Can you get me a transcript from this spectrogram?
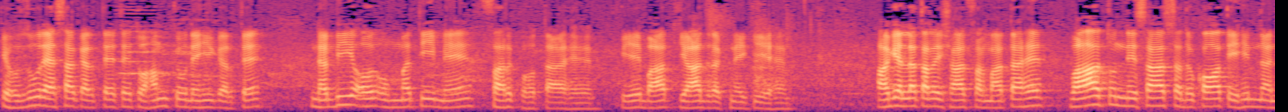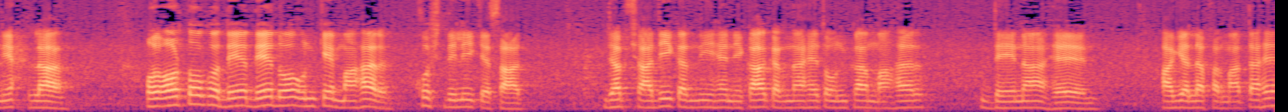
کہ حضور ایسا کرتے تھے تو ہم کیوں نہیں کرتے۔ نبی اور امتی میں فرق ہوتا ہے۔ یہ بات یاد رکھنے کی ہے۔ آگے اللہ تعالیٰ اشاد فرماتا ہے وَآتُ النِّسَاءَ صَدُقَاتِهِنَّ نِحْلَا۔ اور عورتوں کو دے دے دو ان کے مہر خوش دلی کے ساتھ۔ جب شادی کرنی ہے، نکاح کرنا ہے تو ان کا مہر دینا ہے۔ آگے اللہ فرماتا ہے،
